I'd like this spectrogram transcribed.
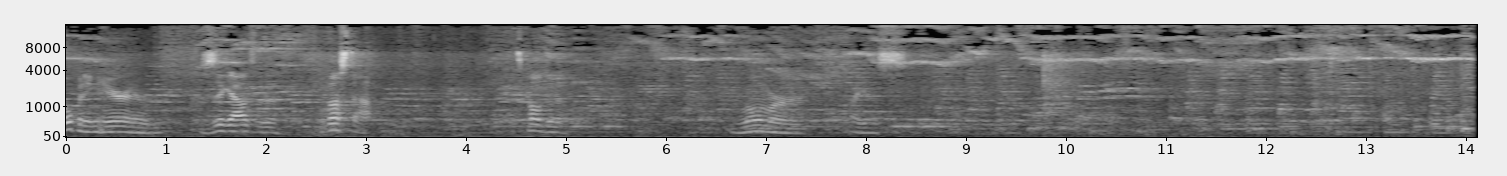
opening here and zig out to the, bus stop. It's called the Romer, I guess. I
